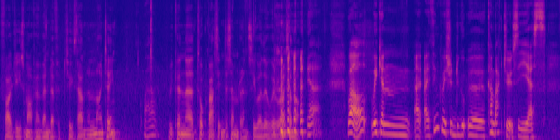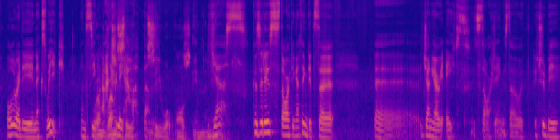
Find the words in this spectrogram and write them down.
5G smartphone vendor for 2019. Wow. We can uh, talk about it in December and see whether we're right or not. yeah. Well, we can. I, I think we should go, uh, come back to CES already next week and see when, what actually see, happened. see what was in the news. Yes, because it is starting. I think it's uh, uh, January eighth. It's starting, so it, it should be.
